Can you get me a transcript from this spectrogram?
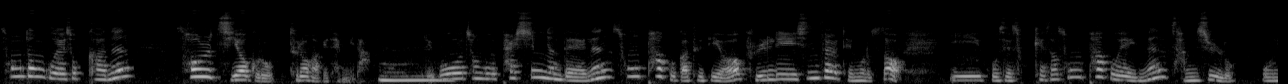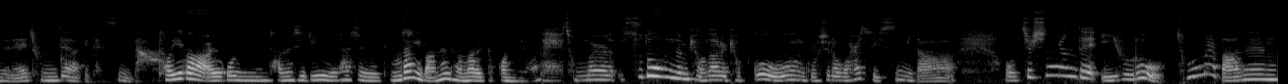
성동구에 속하는 서울 지역으로 들어가게 됩니다. 음, 그리고 1980년대에는 송파구가 드디어 분리 신설됨으로써 이곳에 속해서 송파구에 있는 잠실로 오늘에 존재하게 됐습니다. 저희가 알고 있는 잠실이 사실 굉장히 많은 변화를 겪었네요. 네, 정말 수도 없는 변화를 겪어온 곳이라고 할 수 있습니다. 어, 70년대 이후로 정말 많은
